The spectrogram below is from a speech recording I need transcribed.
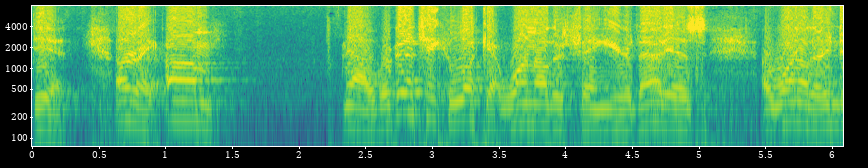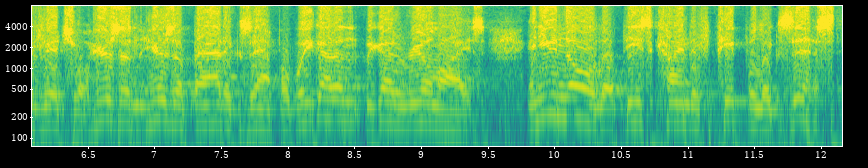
did. All right. Um, Now, we're going to take a look at one other thing here. That is, or one other individual. Here's a, here's a bad example. We got to we got to realize, and you know that these kind of people exist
